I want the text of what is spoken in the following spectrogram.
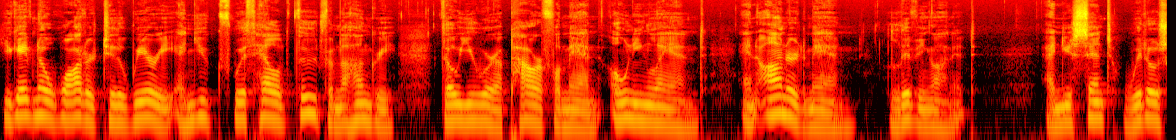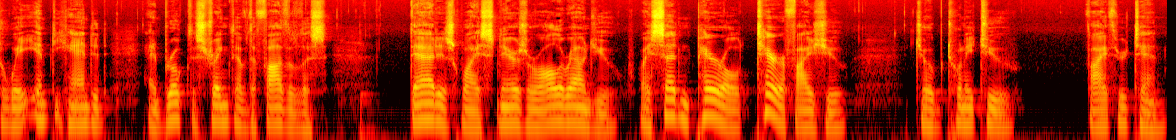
You gave no water to the weary, and you withheld food from the hungry though you were a powerful man owning land, an honored man living on it. And you sent widows away empty handed and broke the strength of the fatherless. That is why snares are all around you, why sudden peril terrifies you. Job 22, 5 through 10.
